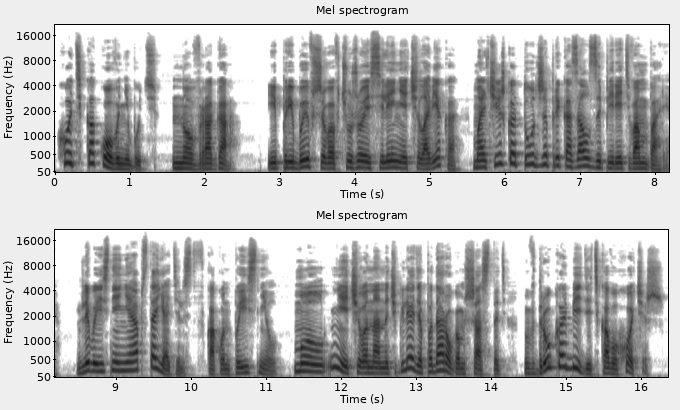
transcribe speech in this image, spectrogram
Хоть какого-нибудь, но врага. И прибывшего в чужое селение человека мальчишка тут же приказал запереть в амбаре. Для выяснения обстоятельств, как он пояснил. Мол, нечего на ночь глядя по дорогам шастать, вдруг обидеть кого хочешь.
